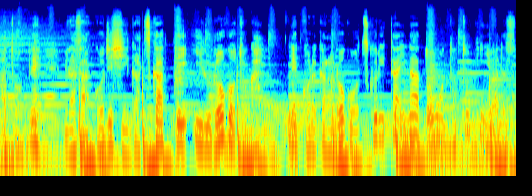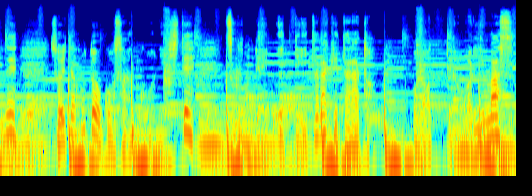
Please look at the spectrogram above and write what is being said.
あとね皆さんご自身が使っているロゴとか、ね、これからロゴを作りたいなと思った時にはですねそういったことをご参考にして作っていっていただけたらと思っております。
